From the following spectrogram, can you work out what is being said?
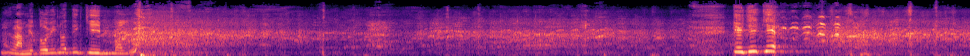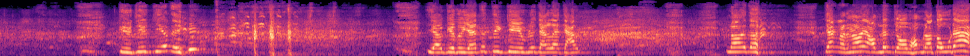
Nó làm cho tôi biết nói tiếng chim mà kêu chi chip kêu chi chip thì giờ kêu tôi giải thích tiếng chiêm nữa chẳng là chẳng nói tôi chắc là nói ông đến chùa mà không lo tu đó.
